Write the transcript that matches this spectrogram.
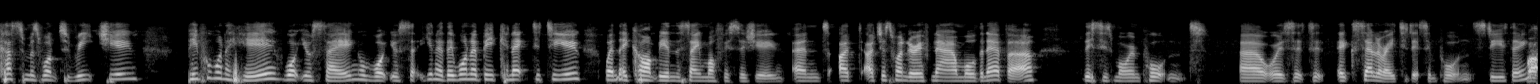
customers want to reach you people want to hear what you're saying or what you're saying you know they want to be connected to you when they can't be in the same office as you and I, I just wonder if now more than ever this is more important uh, or is it accelerated its importance? Do you think? Well,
